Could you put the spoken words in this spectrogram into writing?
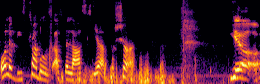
all of these troubles of the last year for sure. Yeah.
